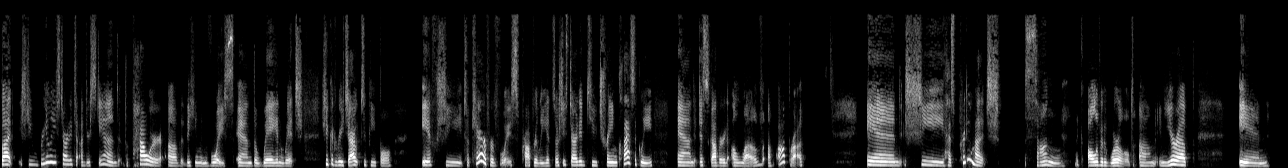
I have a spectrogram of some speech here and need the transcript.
But she really started to understand the power of the human voice and the way in which she could reach out to people if she took care of her voice properly. And so she started to train classically and discovered a love of opera. And she has pretty much sung like all over the world um, in Europe, in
